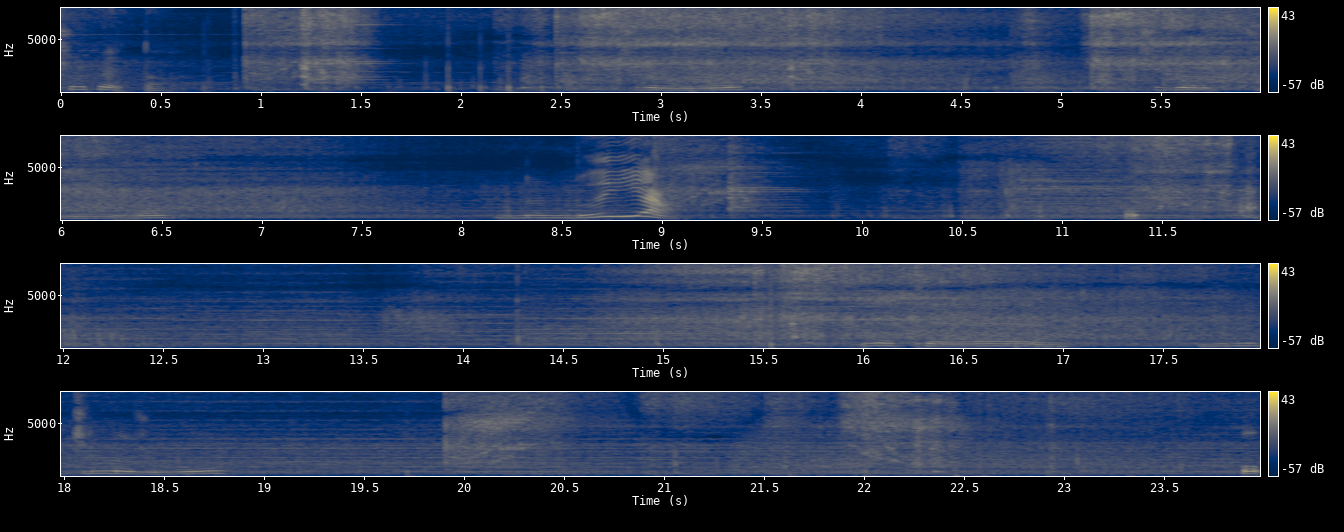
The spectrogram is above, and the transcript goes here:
실패했다. 죽여주고. 죽여주고. 는 뭐야? 어. 이렇게 눈을 찔러주고 어?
